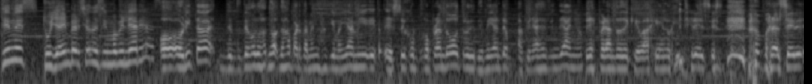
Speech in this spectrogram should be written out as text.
¿Tienes tú ya inversiones inmobiliarias? O- ahorita tengo dos, dos- dos apartamentos aquí en Miami, eh, estoy comp- comprando otro mediante a finales de fin de año. Estoy esperando de que bajen los intereses para hacer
